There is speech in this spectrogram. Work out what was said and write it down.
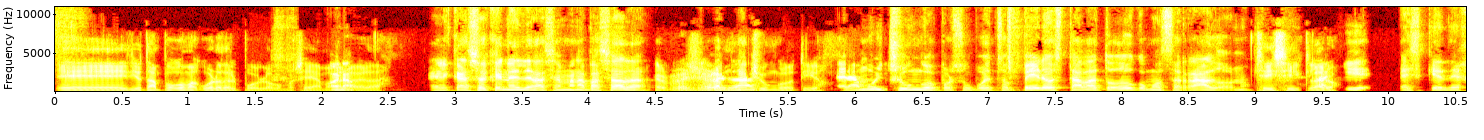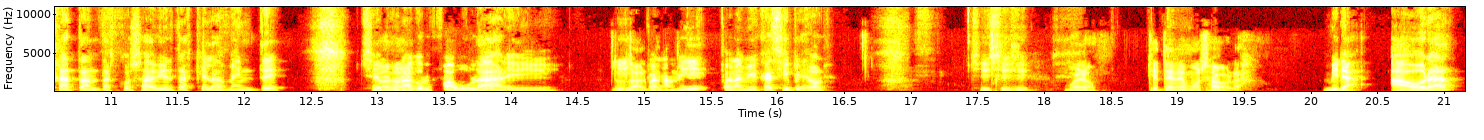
Eh, yo tampoco me acuerdo del pueblo, cómo se llama, Bueno, la verdad. El caso es que en el de la semana pasada Pero la era verdad- muy chungo, tío. era muy chungo, por supuesto, pero estaba todo como cerrado, ¿no? Sí, sí, claro. Aquí es que deja tantas cosas abiertas que la mente se No, pone a confabular y, y para mí, para mí es casi peor. Sí, sí, sí. Bueno, ¿qué tenemos ahora? Mira, ahora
